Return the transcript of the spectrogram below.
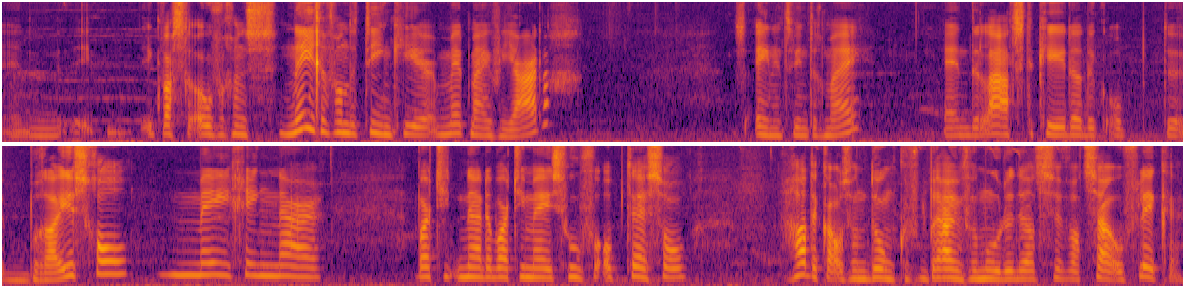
En ik, ik was er overigens 9 van de 10 keer met mijn verjaardag. Dat is 21 mei. En de laatste keer dat ik op de Brailleschool meeging naar, naar de Bartimeeshoeve op Texel... had ik al zo'n donkerbruin vermoeden dat ze wat zou flikken.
